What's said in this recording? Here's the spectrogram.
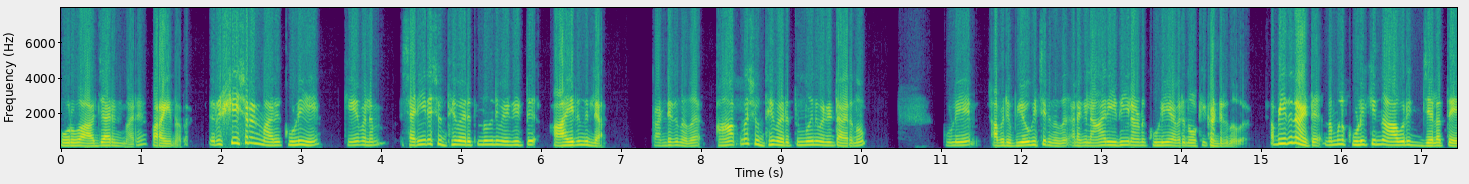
പൂർവ ആചാര്യന്മാര് പറയുന്നത്. ഋഷീശ്വരന്മാര് കുളിയെ കേവലം ശരീരശുദ്ധി വരുത്തുന്നതിന് വേണ്ടിയിട്ട് ആയിരുന്നില്ല. കണ്ടിരുന്നത് ആത്മശുദ്ധി വരുത്തുന്നതിന് വേണ്ടിയിട്ടായിരുന്നു കുളിയെ അവരുപയോഗിച്ചിരുന്നത് അല്ലെങ്കിൽ ആ രീതിയിലാണ് കുളിയെ അവർ നോക്കിക്കണ്ടിരുന്നത്. അപ്പൊ ഇതിനായിട്ട് നമ്മൾ കുളിക്കുന്ന ആ ഒരു ജലത്തെ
